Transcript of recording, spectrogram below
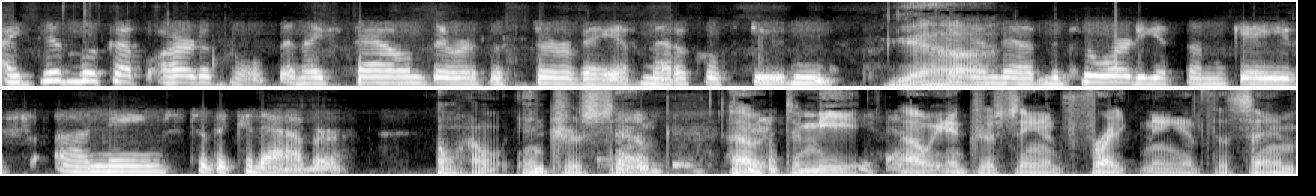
I did look up articles and I found there was a survey of medical students, Yeah. and the majority of them gave uh, names to the cadaver. Oh, how interesting! How, to me, how interesting and frightening at the same,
